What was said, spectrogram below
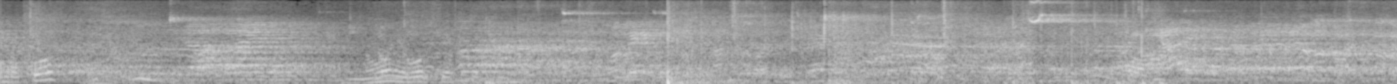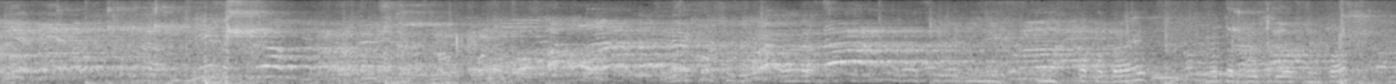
Игроков. Раз сегодня не, не попадает. Это был сложный пас.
